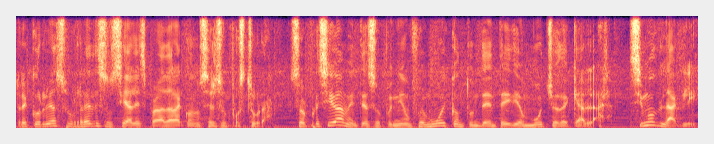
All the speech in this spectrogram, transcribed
recurrió a sus redes sociales para dar a conocer su postura. Sorpresivamente su opinión fue muy contundente y dio mucho de qué hablar. Simus Blackley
